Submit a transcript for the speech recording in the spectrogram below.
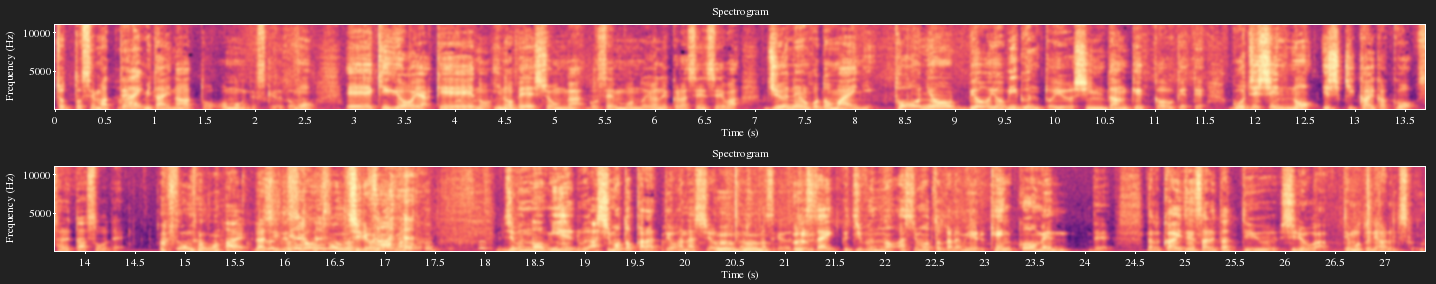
ちょっと迫ってみたいなと思うんですけれども、えー企業や経営のイノベーションがご専門の米倉先生は10年ほど前に糖尿病予備軍という診断結果を受けてご自身の意識改革をされたそうで。あ、そうなの？はい、らしいですよ そうな。の資料にありますと。自分の見える足元からっていうお話をしますけど、実際自分の足元から見える健康面でなんか改善されたっていう資料が手元にあるんですけど、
